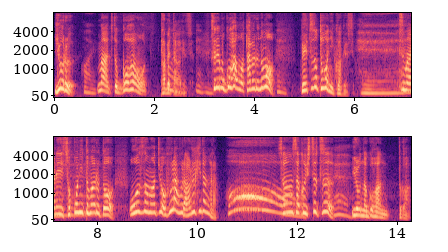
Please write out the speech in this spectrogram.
夜、はい。まあちょっとご飯を食べたわけですよ、はい。ええそれもご飯を食べるのもええ。別のとこに行くわけですよ。へえ。つまりそこに泊まると大津の町をふらふら歩きながら。散策しつつええいろんなご飯とか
